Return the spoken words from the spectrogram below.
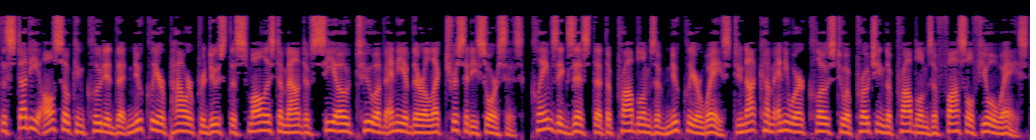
The study also concluded that nuclear power produced the smallest amount of CO2 of any of their electricity sources. Claims exist that the problems of nuclear waste do not come anywhere close to approaching the problems of fossil fuel waste.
